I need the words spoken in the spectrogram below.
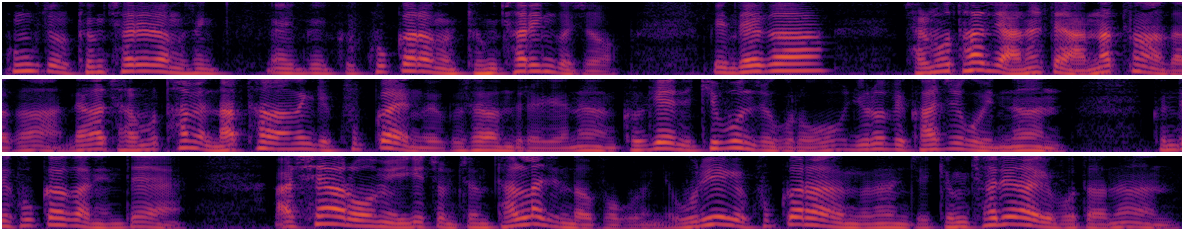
궁극적으로 경찰이라는 것은 그, 그 국가라는 건 경찰인 거죠. 그러니까 내가 잘못하지 않을 때 안 나타나다가 내가 잘못하면 나타나는 게 국가인 거예요. 그 사람들에게는. 그게 이제 기본적으로 유럽이 가지고 있는 근대 국가관인데 아시아로 오면 이게 좀, 좀 달라진다고 보거든요. 우리에게 국가라는 거는 이제 경찰이라기보다는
